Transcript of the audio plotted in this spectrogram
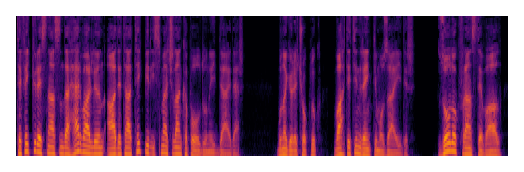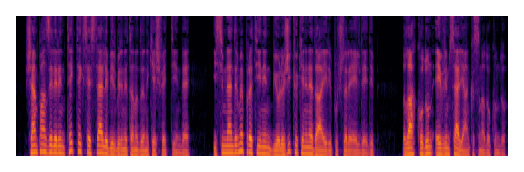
tefekkür esnasında her varlığın adeta tek bir ismi açılan kapı olduğunu iddia eder. Buna göre çokluk, vahdetin renkli mozaiğidir. Zoolog Frans de Waal, şempanzelerin tek tek seslerle birbirini tanıdığını keşfettiğinde, isimlendirme pratiğinin biyolojik kökenine dair ipuçları elde edip, ılah kodun evrimsel yankısına dokundu.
